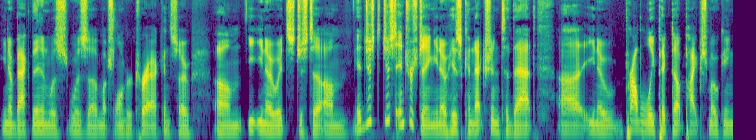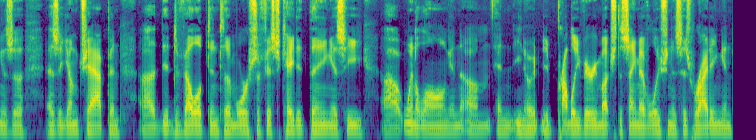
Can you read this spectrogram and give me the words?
you know, back then was was a much longer trek, and so um, you know, it's just a, um, it just just interesting. You know, his connection to that. Uh, you know, probably picked up pipe smoking as a as a young chap, and uh, it developed into a more sophisticated thing as he uh, went along, and um, and you know, it, it probably very much the same evolution as his writing and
